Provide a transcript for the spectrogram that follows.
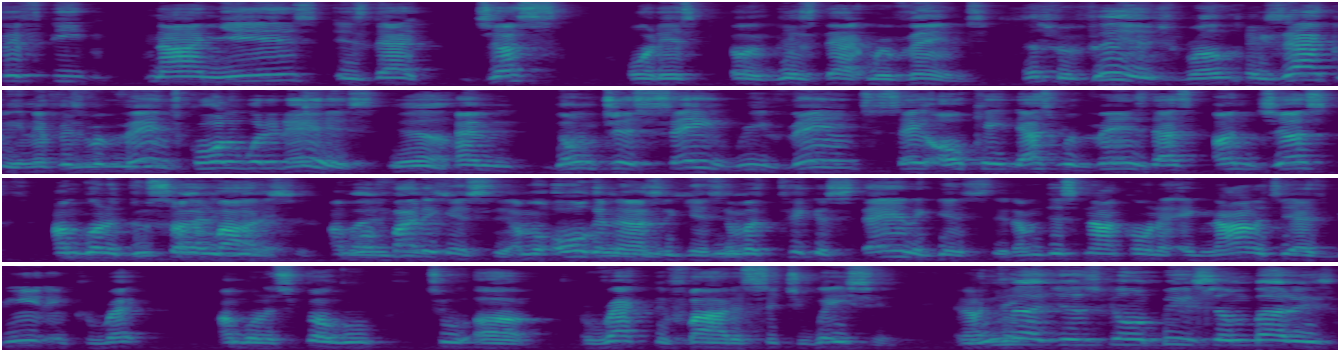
fifty-nine years is that just or this or this that revenge? That's revenge, brother. Exactly. And if it's mm-hmm. revenge, call it what it is. Yeah. And don't just say revenge. Say, okay, that's revenge. That's unjust. I'm going to do something about it. it. I'm going to fight against it. I'm going to organize against it. I'm going to take a stand against it. I'm just not going to acknowledge it as being incorrect. I'm going to struggle to uh, rectify the situation. And I We're think, not just going to be somebody's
